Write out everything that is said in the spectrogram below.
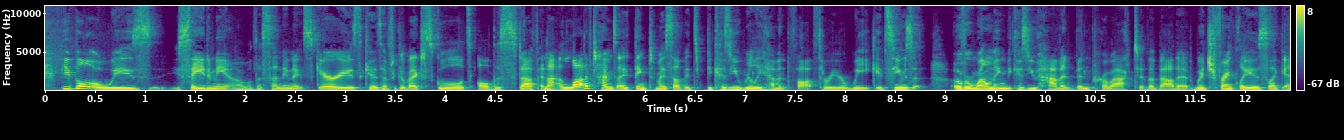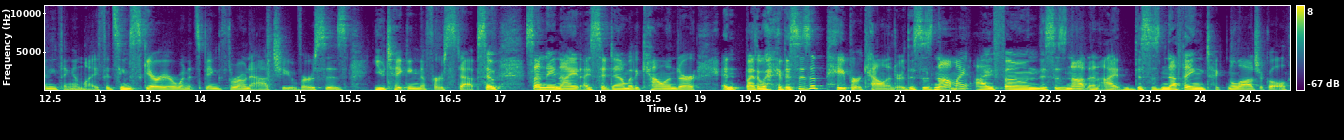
people always say to me, "Oh, well, the Sunday night's scary. The kids have to go back to school. It's all this stuff." And I, a lot of times I think to myself, it's because you really haven't thought through your week. It seems overwhelming because you haven't been proactive about it, which frankly is like anything in life. It seems scarier when it's being thrown at you versus you taking the first step. So Sunday night, I sit down with a calendar, and by the way, this is a paper calendar. This is not my iPhone. This is not an I. This is nothing technological.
